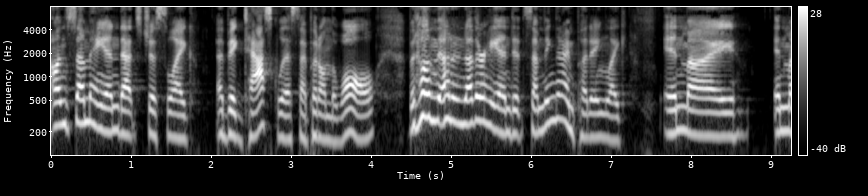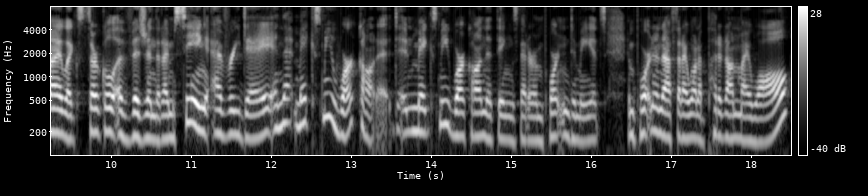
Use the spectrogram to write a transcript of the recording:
on some hand, that's just like, a big task list I put on the wall. But on, on another hand, it's something that I'm putting like in my in my like circle of vision that I'm seeing every day and that makes me work on it. It makes me work on the things that are important to me. It's important enough that I want to put it on my wall.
